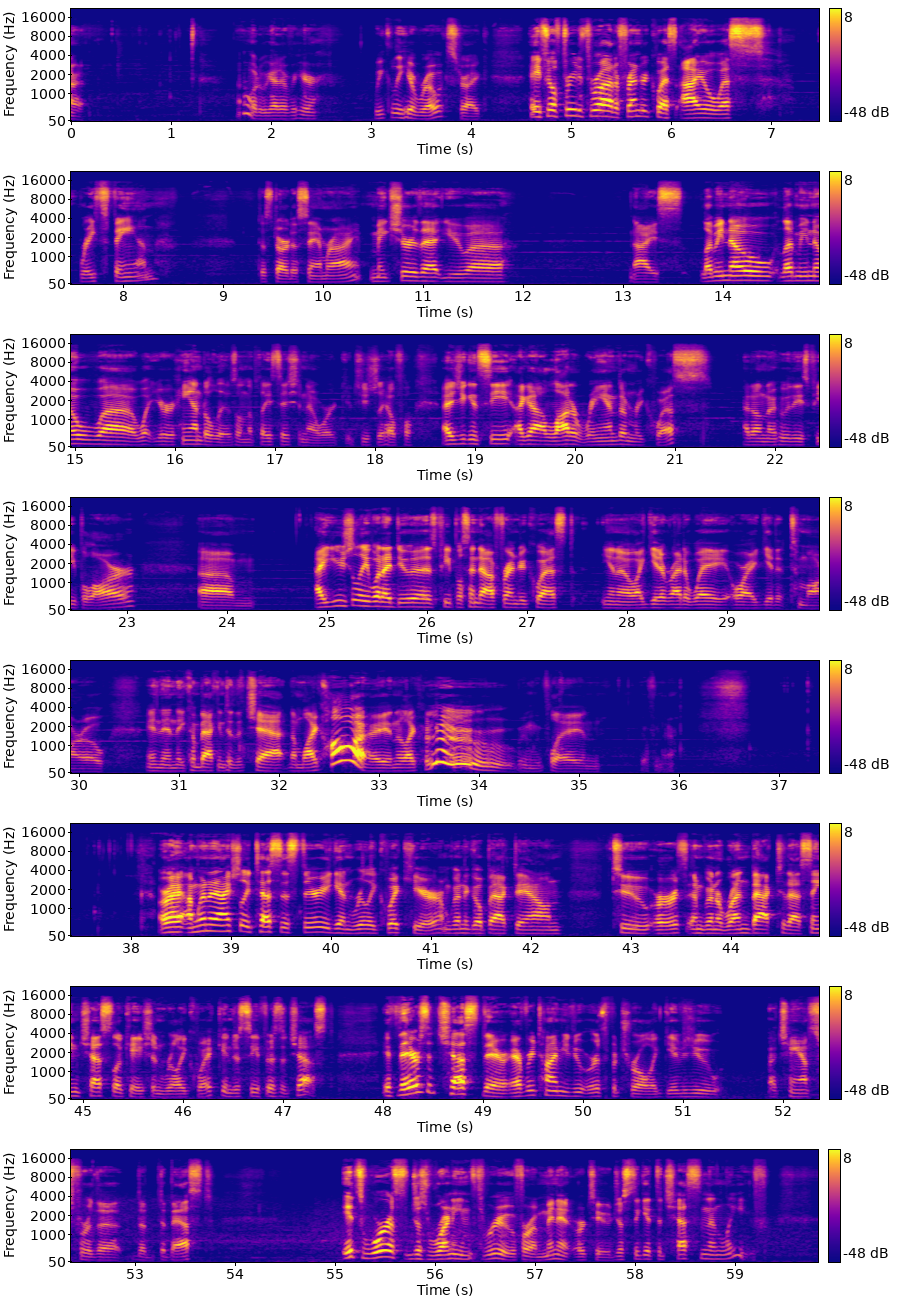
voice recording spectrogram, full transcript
All right. Oh, what do we got over here? Weekly heroic strike. Hey, feel free to throw out a friend request, iOS race fan, to Stardust Samurai. Make sure that you. Uh, nice. Let me know. Let me know uh, what your handle is on the PlayStation Network. It's usually helpful. As you can see, I got a lot of random requests. I don't know who these people are. Um, I usually what I do is people send out a friend request. You know, I get it right away, or I get it tomorrow and then they come back into the chat, and I'm like, "Hi," and they're like, "Hello," and we play and go from there. All right, I'm going to actually test this theory again really quick here. I'm going to go back down to Earth. I'm going to run back to that same chest location really quick and just see if there's a chest. If there's a chest there, every time you do Earth Patrol, it gives you a chance for the, the, the best. It's worth just running through for a minute or two just to get the chest and then leave.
